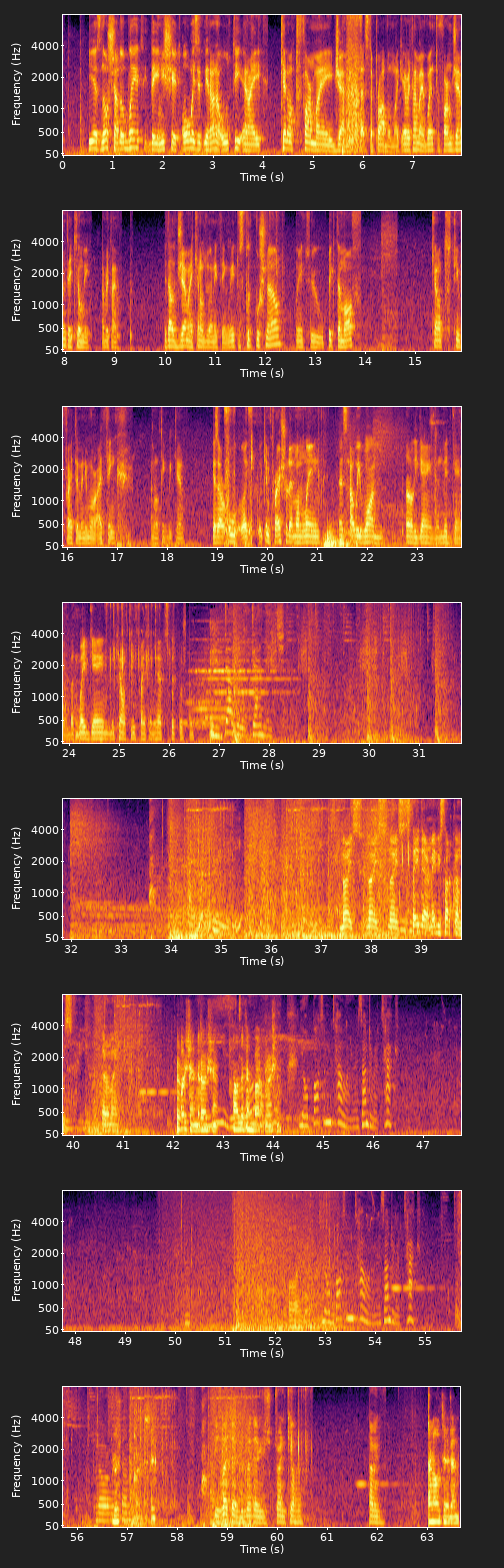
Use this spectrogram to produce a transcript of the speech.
He has no Shadow Blade. They initiate always at Mirana ulti, and I cannot farm my gem. That's the problem. Like every time I went to farm gem, they kill me. Every time. Without gem, I cannot do anything. We need to split push now. We need to pick them off. Cannot team fight them anymore. I think. I don't think we can. Because our like we can pressure them on lane. That's how we won early game and mid game. But late game, we cannot team fight them. We have to split push them. Double damage. Nice, nice, nice. Stay there. Maybe Slark comes. Never mind. Roshan, Roshan. I'll defend bottom, Roshan. Your bottom tower is under attack. Oh, I Your bottom tower is under attack. No Good. Roshan. That's He's right there. He's right there. He's trying to kill her. Coming. And ulti again.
